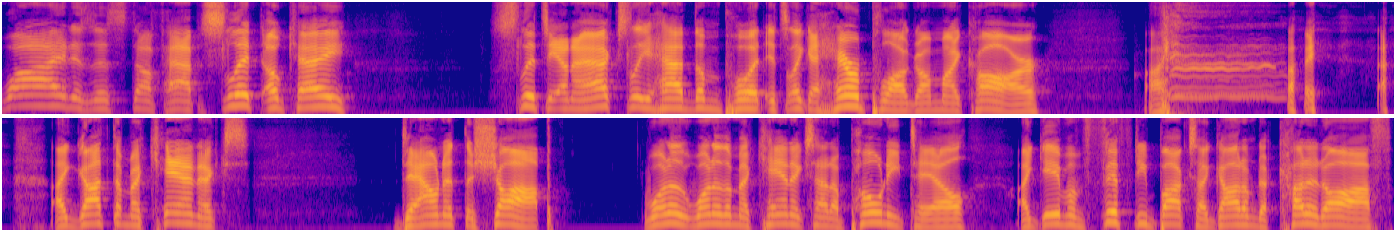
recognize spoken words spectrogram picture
why does this stuff happen? Slit, okay. Slitsy, and I actually had them put. It's like a hair plug on my car. I, I, I got the mechanics down at the shop. One of one of the mechanics had a ponytail. I gave him fifty bucks. I got him to cut it off,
